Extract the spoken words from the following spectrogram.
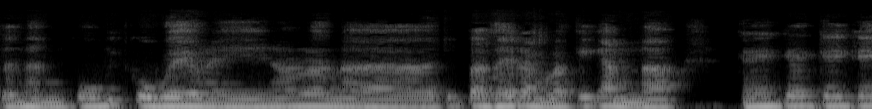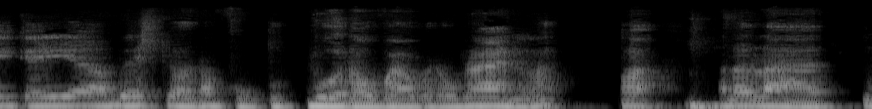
tình hình covid covid này nên là chúng ta thấy rằng là cái ngành cái cái cái cái cái BSR nó phụ thuộc vừa đầu vào và đầu ra nữa ha. nên là ừ,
